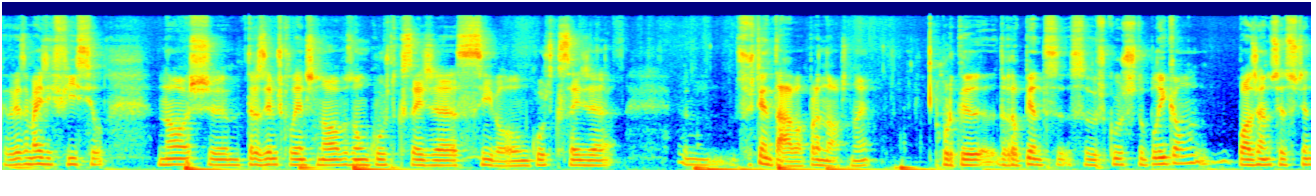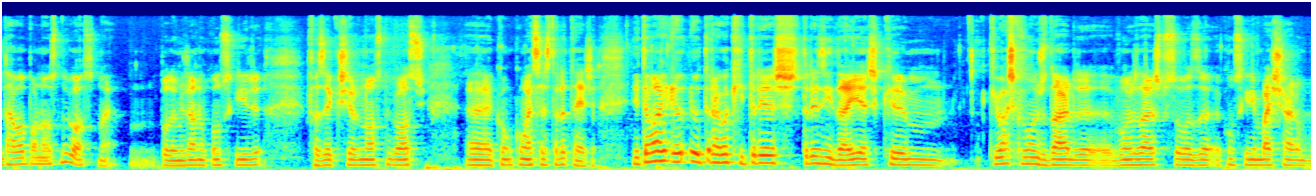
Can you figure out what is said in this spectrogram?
cada vez é mais difícil nós uh, trazermos clientes novos a um custo que seja acessível, a um custo que seja hum, sustentável para nós, não é? Porque de repente, se os custos duplicam, pode já não ser sustentável para o nosso negócio, não é? Podemos já não conseguir fazer crescer o nosso negócio uh, com, com essa estratégia. Então eu, eu, trago aqui três, três ideias que, que eu acho que vão ajudar, vão ajudar as pessoas a, a conseguirem baixar um,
